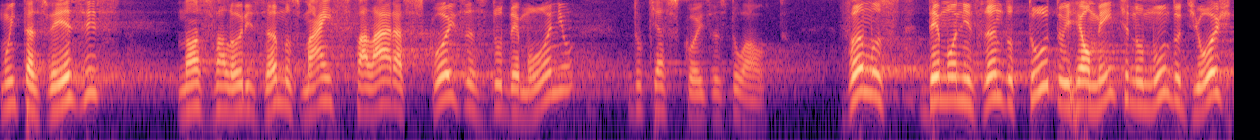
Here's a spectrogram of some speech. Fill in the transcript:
muitas vezes, nós valorizamos mais falar as coisas do demônio do que as coisas do alto. Vamos demonizando tudo e realmente no mundo de hoje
